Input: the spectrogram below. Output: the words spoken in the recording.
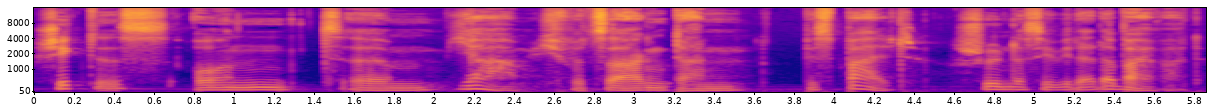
Schickt es und ähm, ja, ich würde sagen, dann bis bald. Schön, dass ihr wieder dabei wart.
